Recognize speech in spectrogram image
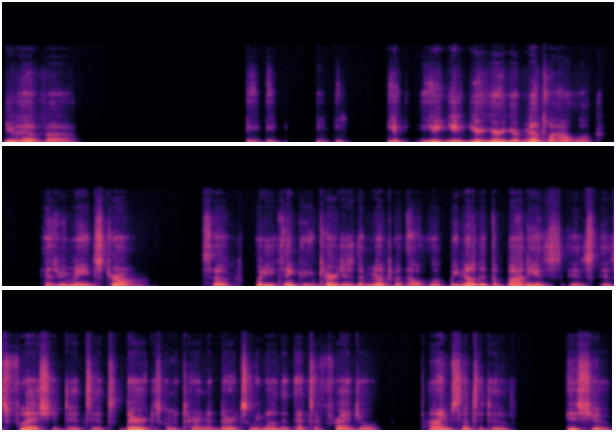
you have uh you, you, you, you your, your your mental outlook has remained strong so what do you think encourages the mental outlook we know that the body is is is flesh it, it's it's dirt it's going to turn to dirt so we know that that's a fragile time sensitive issue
